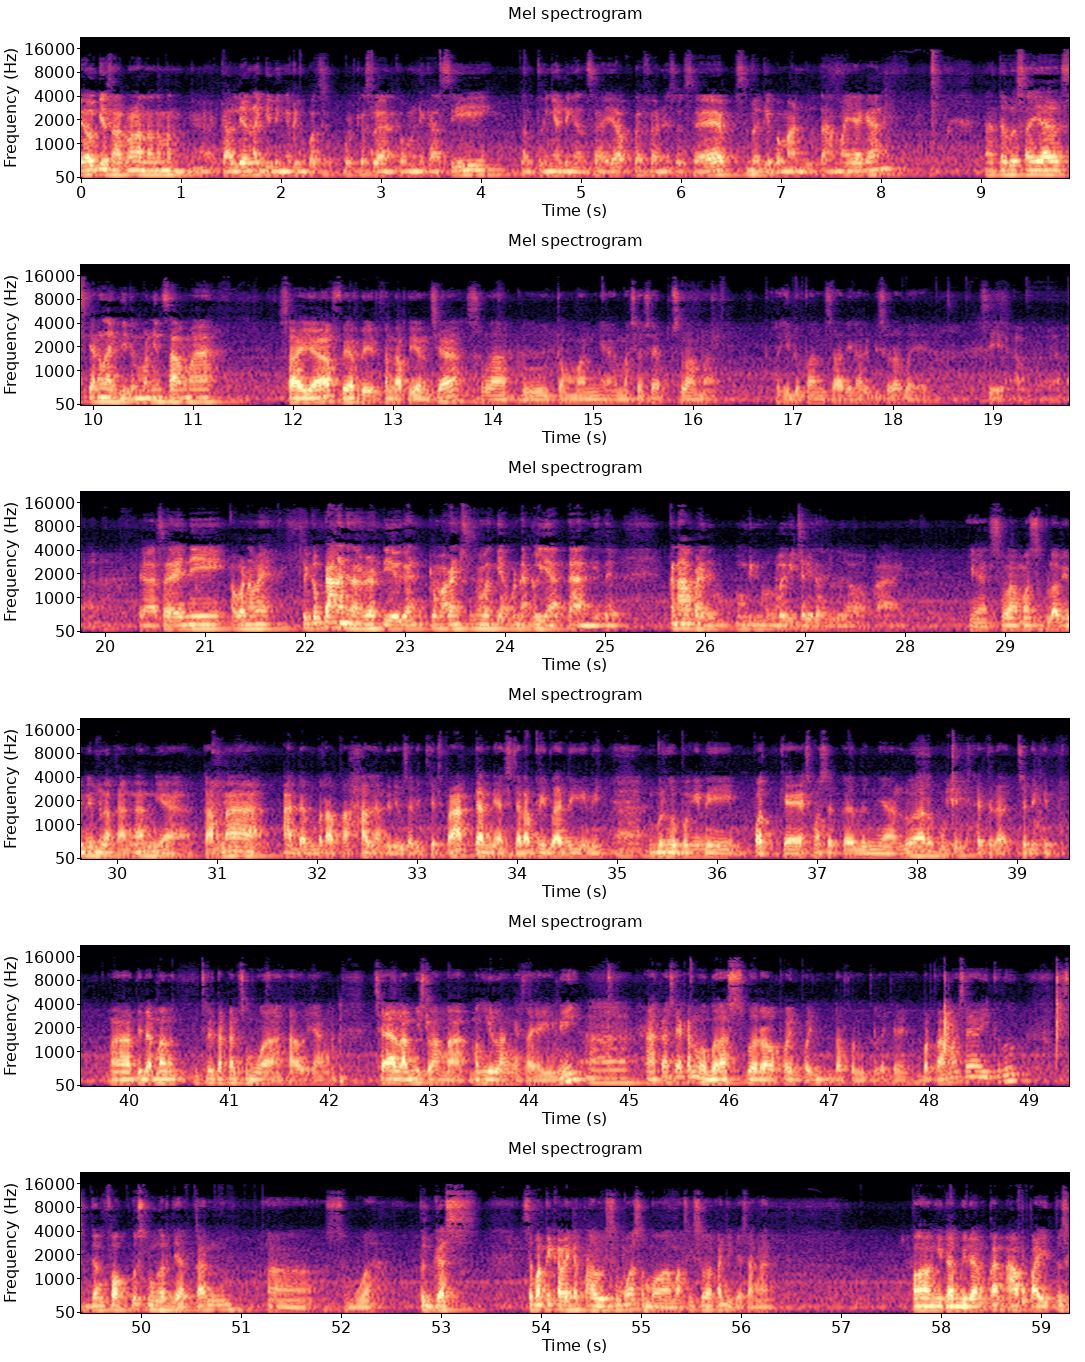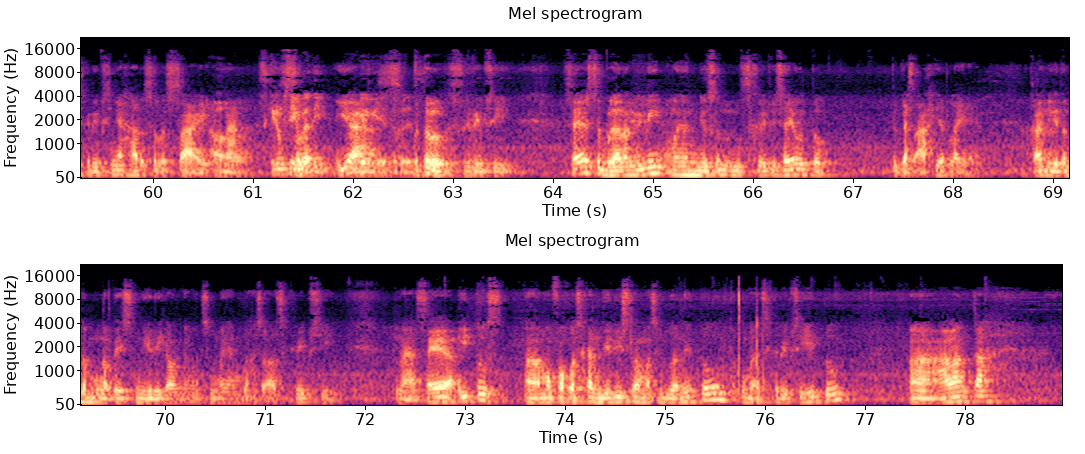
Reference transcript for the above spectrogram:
Ya oke, selamat malam teman-teman. Ya, Kalian lagi dengerin pod- podcast Layan Komunikasi, tentunya dengan saya Pervanis Joseph sebagai pemandu utama ya kan. Nah terus saya sekarang lagi ditemenin sama Saya Ferdi Irfan Ardiansyah selaku temannya Mas Yosep selama kehidupan sehari-hari di Surabaya. siap. Ya saya ini apa namanya cukup kangen sama Ferdi kan kemarin sempat gak pernah kelihatan gitu. Kenapa itu? Mungkin berbagi cerita dulu apa? Ya selama sebulan ini belakangan ya karena ada beberapa hal yang tidak bisa diceritakan ya secara pribadi ini. Ah. Berhubung ini podcast masuk ke dunia luar mungkin saya tidak sedikit uh, tidak menceritakan semua hal yang saya alami selama menghilangnya saya ini. Eh, Akan saya akan membahas beberapa poin-poin tertentu aja. Pertama saya itu sedang fokus mengerjakan uh, sebuah tugas seperti kalian ketahui semua semua mahasiswa kan juga sangat mengidam-idamkan apa itu skripsinya harus selesai. Oh, nah, skripsi berarti? Iya, oke, terus. betul skripsi. Saya sebulanan ini menyusun skripsi saya untuk tugas akhir lah ya. Kan kita tentu mengerti sendiri kawan-kawan semua yang bahas soal skripsi. Nah, saya itu uh, memfokuskan diri selama sebulan itu untuk membahas skripsi itu. Uh, alangkah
